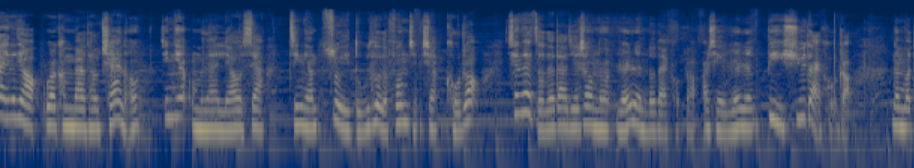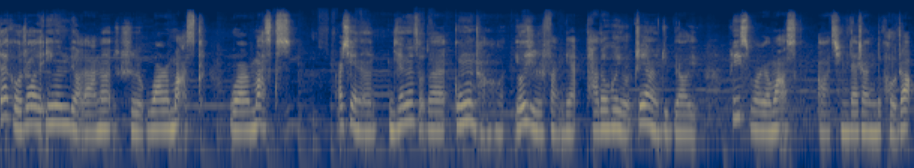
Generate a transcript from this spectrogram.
嗨，大家好，Welcome back to our channel。今天我们来聊一下今年最独特的风景线——口罩。现在走在大街上呢，人人都戴口罩，而且人人必须戴口罩。那么戴口罩的英文表达呢是 wear a mask，wear masks。而且呢，你现在走在公共场合，尤其是饭店，它都会有这样一句标语：Please wear your mask。啊，请戴上你的口罩。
